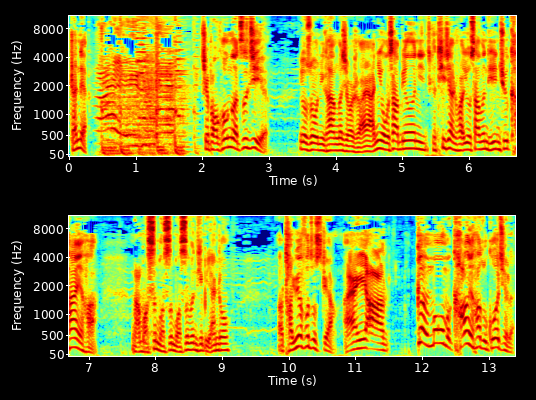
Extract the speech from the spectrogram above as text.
真的，这包括我自己。有时候你看，我媳妇说：“哎呀，你有啥病？你体检出来有啥问题？你去看一下。”啊没事没事没事，问题不严重。啊，他岳父就是这样。哎呀，感冒嘛，扛一下就过去了。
